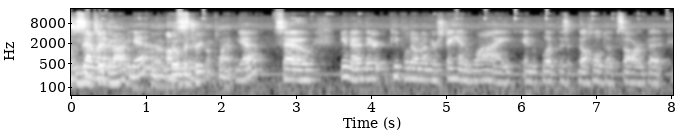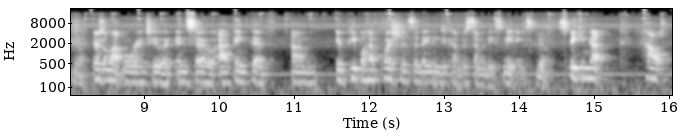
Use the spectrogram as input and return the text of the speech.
that's a big some of. item, Yeah. you know, on build a treatment plant. Yeah, so, you know, there, people don't understand why and what the, the holdups are, but Yeah. there's a lot more into it. And so I think that, um, if people have questions, then they need to come to some of these meetings. Yeah. Speaking up, how,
